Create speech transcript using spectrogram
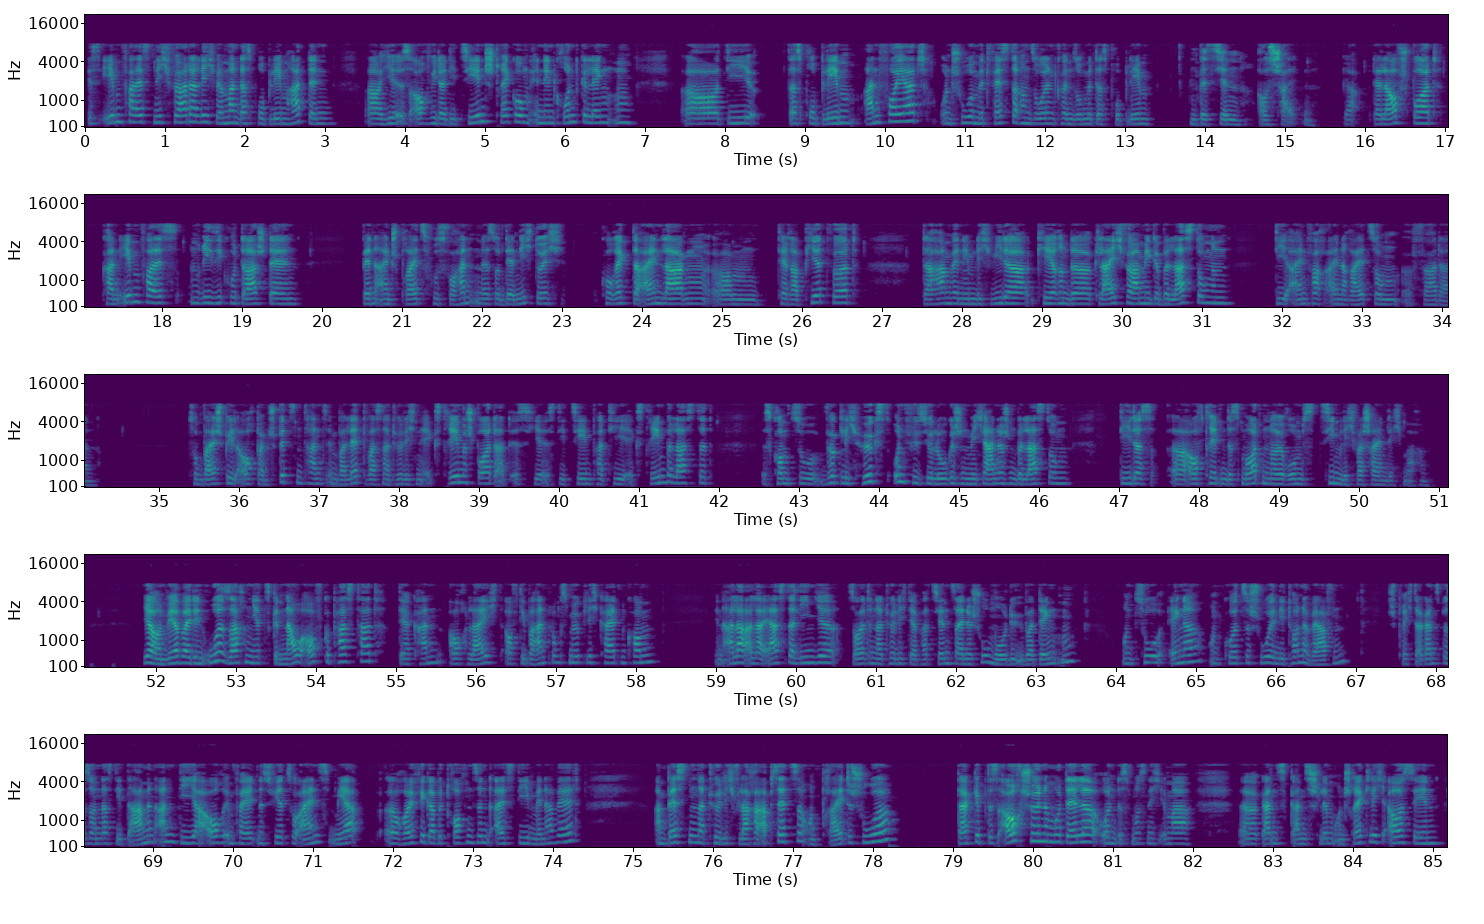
ist ebenfalls nicht förderlich, wenn man das Problem hat, denn äh, hier ist auch wieder die Zehenstreckung in den Grundgelenken, äh, die das Problem anfeuert und Schuhe mit festeren Sohlen können somit das Problem ein bisschen ausschalten. Ja, der Laufsport kann ebenfalls ein Risiko darstellen wenn ein Spreizfuß vorhanden ist und der nicht durch korrekte Einlagen ähm, therapiert wird. Da haben wir nämlich wiederkehrende gleichförmige Belastungen, die einfach eine Reizung äh, fördern. Zum Beispiel auch beim Spitzentanz im Ballett, was natürlich eine extreme Sportart ist. Hier ist die Zehenpartie extrem belastet. Es kommt zu wirklich höchst unphysiologischen mechanischen Belastungen, die das äh, Auftreten des Mortenneuroms ziemlich wahrscheinlich machen. Ja, und wer bei den Ursachen jetzt genau aufgepasst hat, der kann auch leicht auf die Behandlungsmöglichkeiten kommen. In aller allererster Linie sollte natürlich der Patient seine Schuhmode überdenken und zu enge und kurze Schuhe in die Tonne werfen. Ich spreche da ganz besonders die Damen an, die ja auch im Verhältnis 4 zu 1 mehr äh, häufiger betroffen sind als die Männerwelt. Am besten natürlich flache Absätze und breite Schuhe. Da gibt es auch schöne Modelle und es muss nicht immer äh, ganz, ganz schlimm und schrecklich aussehen.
